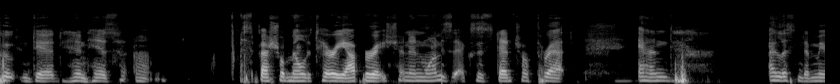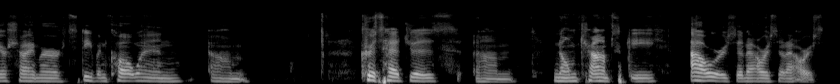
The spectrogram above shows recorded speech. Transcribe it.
Putin did in his um, special military operation, and one is existential threat. And I listened to Mearsheimer, Stephen Cohen, um, Chris Hedges, um, Noam Chomsky, hours and hours and hours.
